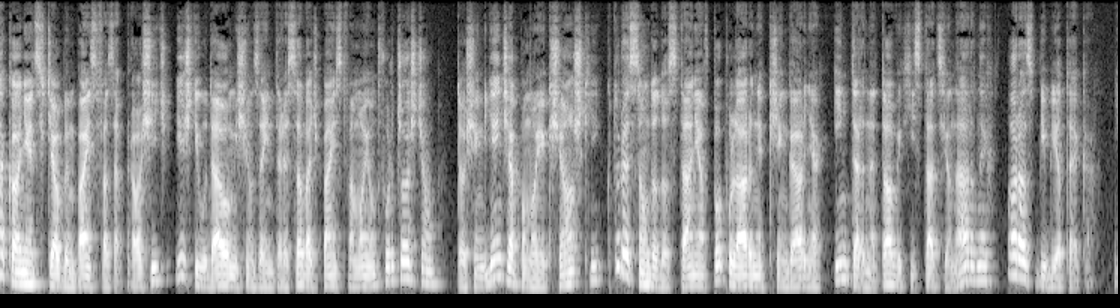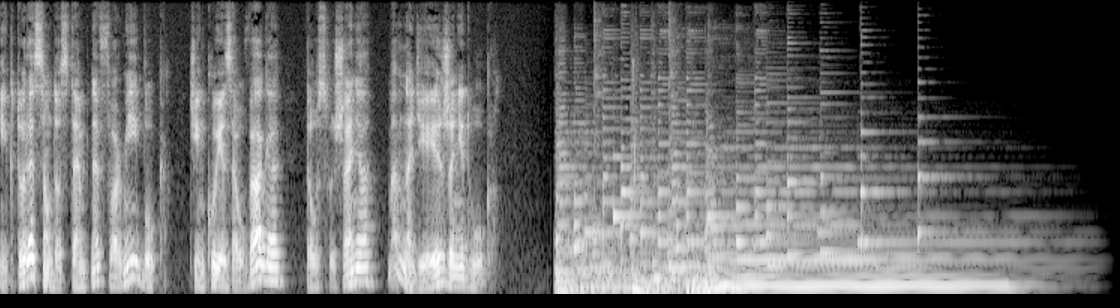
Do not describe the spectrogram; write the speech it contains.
Na koniec chciałbym Państwa zaprosić, jeśli udało mi się zainteresować Państwa moją twórczością, do sięgnięcia po moje książki, które są do dostania w popularnych księgarniach internetowych i stacjonarnych oraz w bibliotekach. Niektóre są dostępne w formie e-booka. Dziękuję za uwagę, do usłyszenia, mam nadzieję, że niedługo.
